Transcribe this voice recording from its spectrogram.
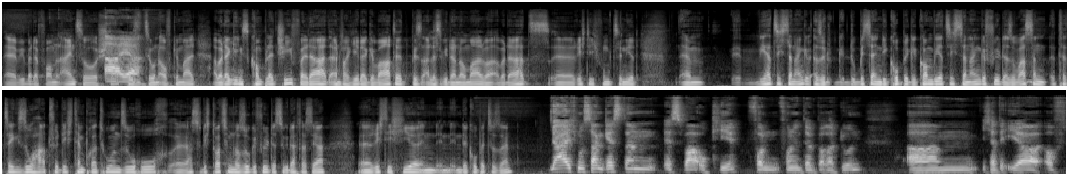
äh, wie bei der Formel 1, so Startposition ah, ja. aufgemalt. Aber da mhm. ging es komplett schief, weil da hat einfach jeder gewartet, bis alles wieder normal war. Aber da hat es äh, richtig funktioniert. Ähm, wie hat sich dann angefühlt? Also du bist ja in die Gruppe gekommen, wie hat sich dann angefühlt? Also war es dann tatsächlich so hart für dich, Temperaturen so hoch? Äh, hast du dich trotzdem noch so gefühlt, dass du gedacht hast, ja, äh, richtig hier in, in, in der Gruppe zu sein? Ja, ich muss sagen, gestern, es war okay von, von den Temperaturen. Ähm, ich hatte eher auf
